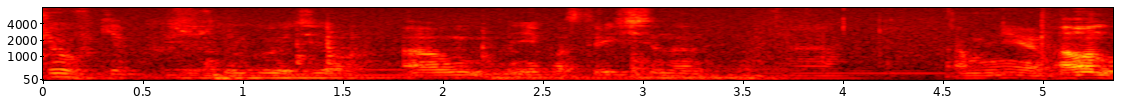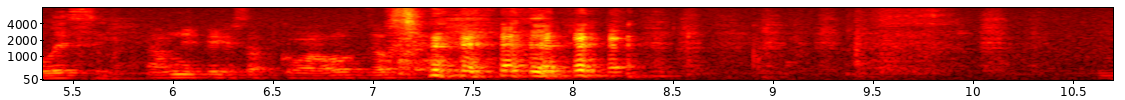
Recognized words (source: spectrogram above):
чего в кепках? Это другое дело. А у- мне постричься надо. А мне, А он лысый. а мне пересадку волос дал. Ну?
